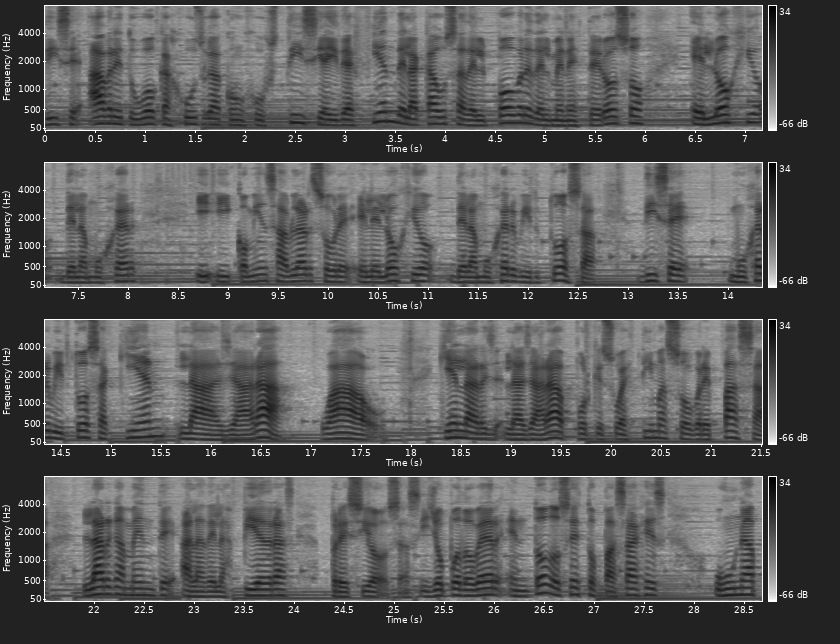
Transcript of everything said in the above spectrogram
dice, abre tu boca, juzga con justicia y defiende la causa del pobre, del menesteroso, elogio de la mujer. Y, comienza a hablar sobre el elogio de la mujer virtuosa. Dice, mujer virtuosa, ¿quién la hallará? ¡Wow! ¿Quién la hallará? Porque su estima sobrepasa largamente a la de las piedras preciosas. Y yo puedo ver en todos estos pasajes una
